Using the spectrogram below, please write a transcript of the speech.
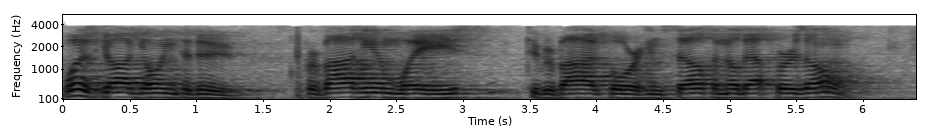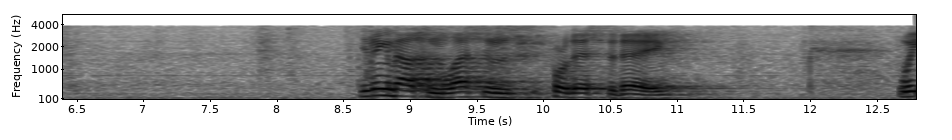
What is God going to do? Provide him ways to provide for himself and no doubt for his own. You think about some lessons for this today. We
